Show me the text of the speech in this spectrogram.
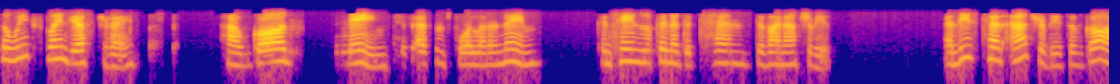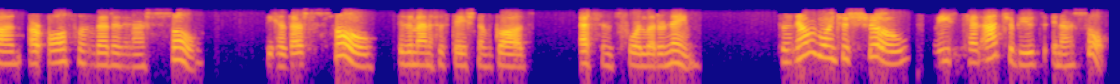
So we explained yesterday how God's name, his essence four letter name, contains within it the ten divine attributes. And these ten attributes of God are also embedded in our soul, because our soul is a manifestation of God's essence four letter name. So now we're going to show these ten attributes in our soul.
